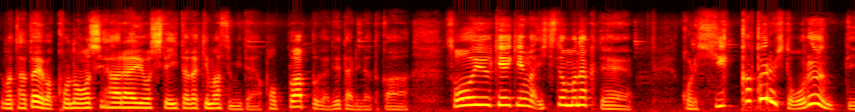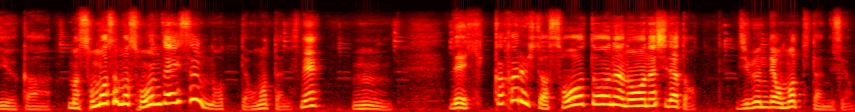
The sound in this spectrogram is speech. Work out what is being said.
まあ例えばこのお支払いをしていただきますみたいなポップアップが出たりだとか、そういう経験が一度もなくて、これ引っかかる人おるんっていうか、まあそもそも存在すんのって思ったんですね。うん。で、引っかかる人は相当な脳なしだと自分で思ってたんですよ。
